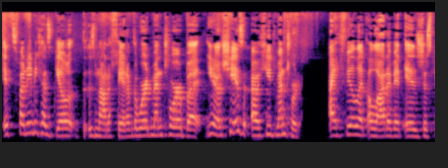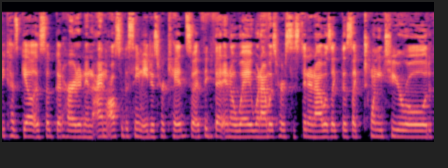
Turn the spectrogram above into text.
it's funny because Gayle is not a fan of the word mentor, but you know, she is a huge mentor. I feel like a lot of it is just because Gayle is so good hearted and I'm also the same age as her kids. So I think that in a way, when I was her assistant and I was like this like 22 year old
